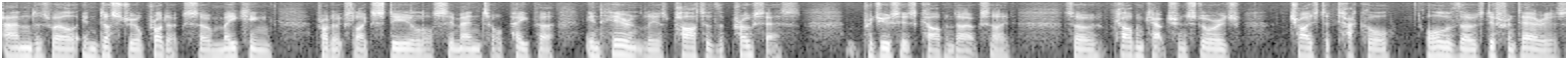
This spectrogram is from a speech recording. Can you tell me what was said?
And as well, industrial products, so making products like steel or cement or paper inherently as part of the process produces carbon dioxide. So carbon capture and storage tries to tackle all of those different areas.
